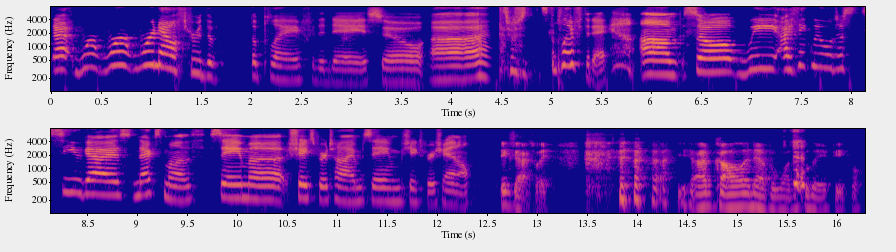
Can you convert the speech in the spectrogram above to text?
that we're we're we're now through the the play for the day. So, uh, it's the play for the day. Um, so we I think we will just see you guys next month. Same uh Shakespeare time, same Shakespeare channel. Exactly. I'm Colin. Have a wonderful day, people.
